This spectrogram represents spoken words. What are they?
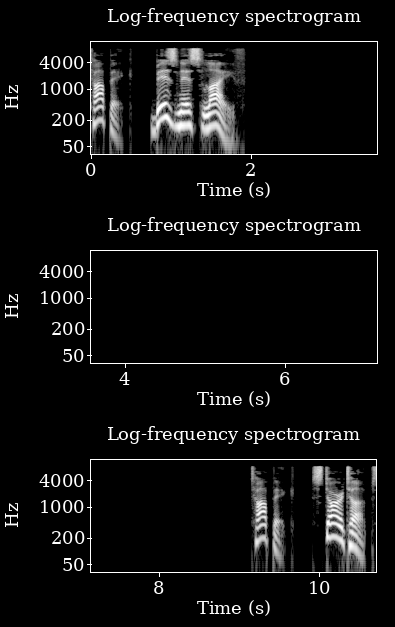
Topic: Business life. Topic: Startups.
